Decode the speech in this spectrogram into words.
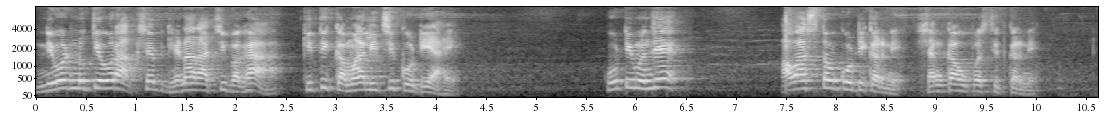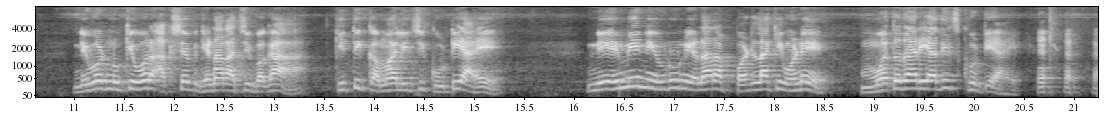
निवडणुकीवर आक्षेप घेणाराची बघा किती कमालीची कोटी आहे. कोटी म्हणजे अवास्तव कोटी करणे शंका उपस्थित करणे. निवडणुकीवर आक्षेप घेणाराची बघा किती कमालीची कोटी आहे. नेहमी निवडून येणारा पडला की म्हणे मतदार यादीच खोटी आहे.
